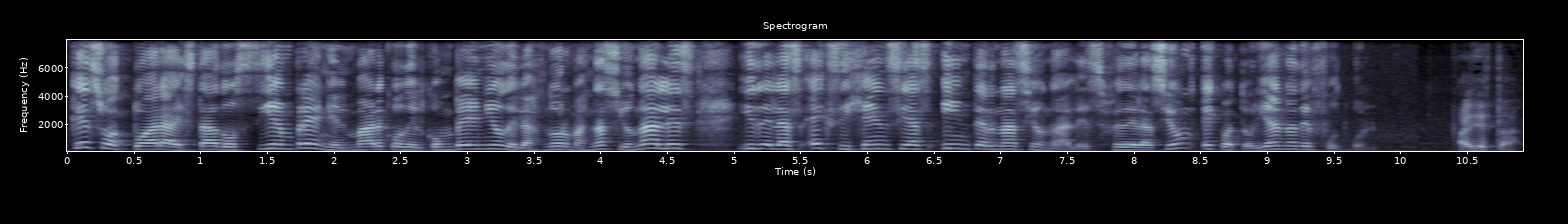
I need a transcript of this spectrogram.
que su actuar ha estado siempre en el marco del convenio de las normas nacionales y de las exigencias internacionales. Federación Ecuatoriana de Fútbol. Ahí está.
